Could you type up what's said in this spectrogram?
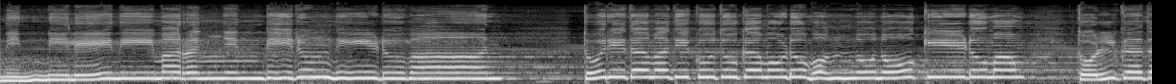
നിന്നിലേ നീ മറഞ്ഞെന്തിരും നീടുവാൻ. ത്വരിതമതി കുതുകമൊടുമൊന്നു നോക്കിയിടുമാം. തൊൽഗത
